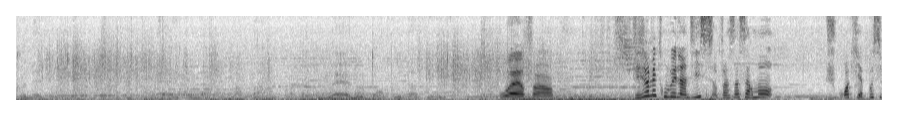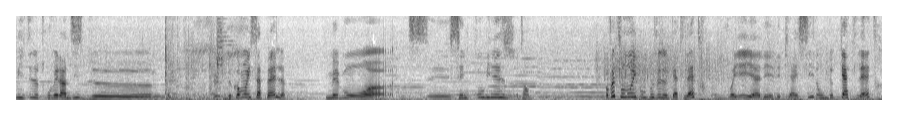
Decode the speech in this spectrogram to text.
connaît mon nom. Mais tu ne la trouveras pas. Même au temple d'Avo. Ouais, enfin... J'ai jamais trouvé l'indice. Enfin, sincèrement, je crois qu'il y a possibilité de trouver l'indice de... De comment il s'appelle. Mais bon, euh, c'est une combinaison... Attends. En fait, son nom est composé de 4 lettres. Donc, vous voyez, il y a les, les pierres ici. Donc, de 4 lettres.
